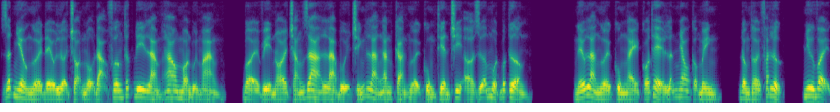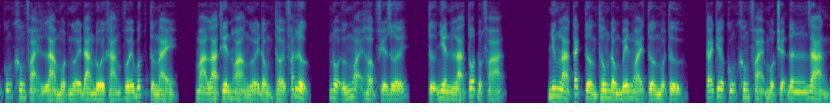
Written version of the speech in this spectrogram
Rất nhiều người đều lựa chọn ngộ đạo phương thức đi làm hao mòn bụi màng, bởi vì nói trắng ra là bụi chính là ngăn cản người cùng thiên tri ở giữa một bức tường. Nếu là người cùng ngày có thể lẫn nhau cộng minh, đồng thời phát lực, như vậy cũng không phải là một người đang đối kháng với bức tường này, mà là thiên hòa người đồng thời phát lực, nội ứng ngoại hợp phía dưới, tự nhiên là tốt đột phá. Nhưng là cách tường thông đồng bên ngoài tường mội tử, cái kia cũng không phải một chuyện đơn giản,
